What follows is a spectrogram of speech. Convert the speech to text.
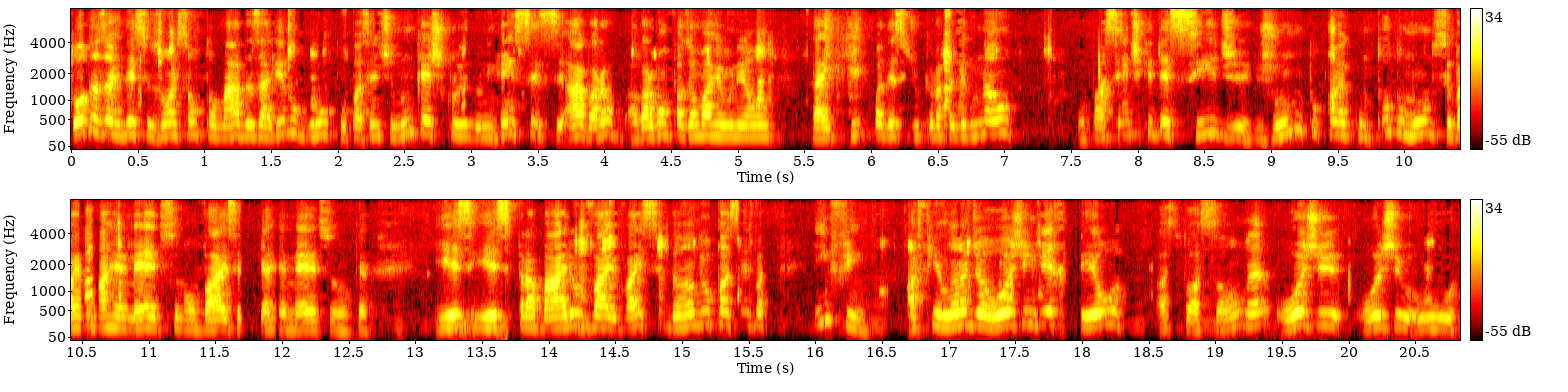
Todas as decisões são tomadas ali no grupo, o paciente nunca é excluído, ninguém se. Ah, agora, agora vamos fazer uma reunião da equipe para decidir o que vai fazer. Não. O paciente que decide, junto com, com todo mundo, se vai tomar remédio, se não vai, se quer remédio, se não quer. E esse, e esse trabalho vai, vai se dando e o paciente vai. Enfim, a Finlândia hoje inverteu a situação, né? Hoje, hoje o,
